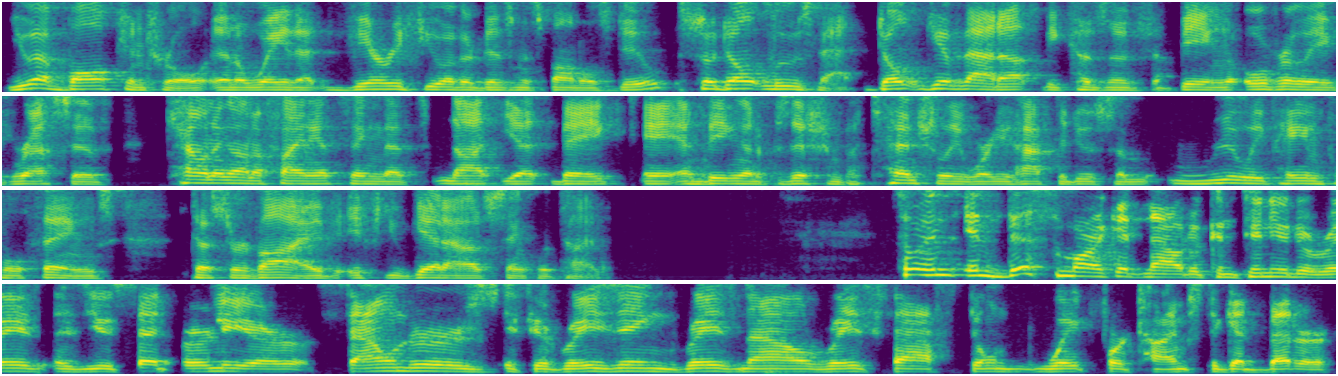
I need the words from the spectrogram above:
you have ball control in a way that very few other business models do. So don't lose that. Don't give that up because of being overly aggressive, counting on a financing that's not yet baked, and being in a position potentially where you have to do some really painful things to survive if you get out of sync with timing. So in, in this market now to continue to raise, as you said earlier, founders, if you're raising, raise now, raise fast, don't wait for times to get better.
